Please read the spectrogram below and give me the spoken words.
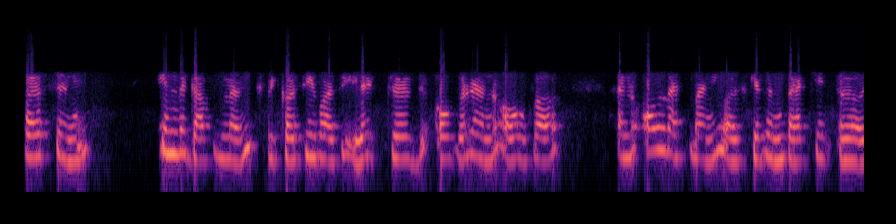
person in the government because he was elected over and over. And all that money was given back in, uh,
